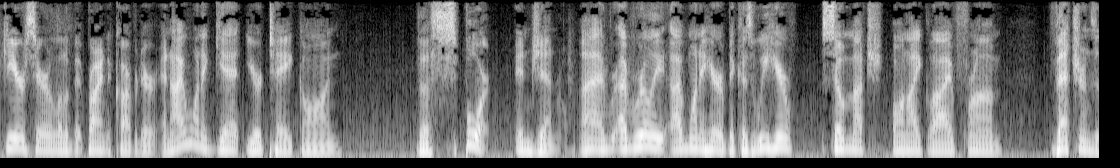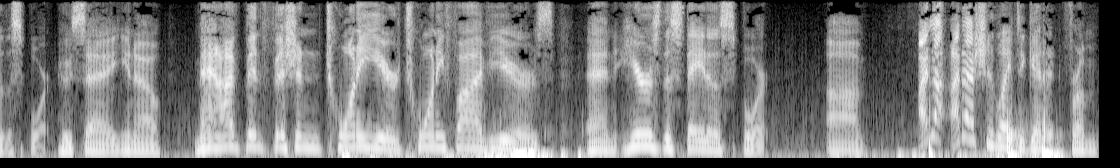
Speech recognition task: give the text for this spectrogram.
gears here a little bit, Brian DeCarpenter, and I want to get your take on the sport in general. I, I really I want to hear it because we hear so much on Ike Live from veterans of the sport who say, you know, man, I've been fishing 20 years, 25 years, and here's the state of the sport. Um, I'd, I'd actually like to get it from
